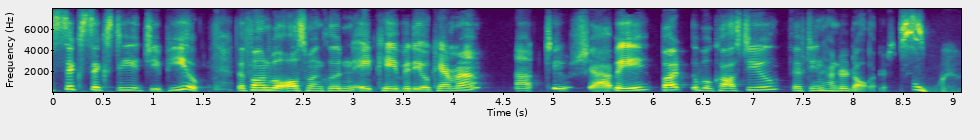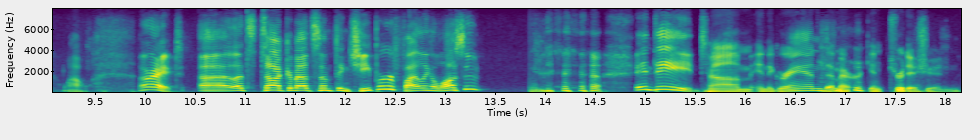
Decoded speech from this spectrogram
660 GPU. The phone will also include an 8K video camera not too shabby, but it will cost you $1,500. wow. All right. Uh, let's talk about something cheaper filing a lawsuit. Indeed, Tom, in the grand American tradition.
